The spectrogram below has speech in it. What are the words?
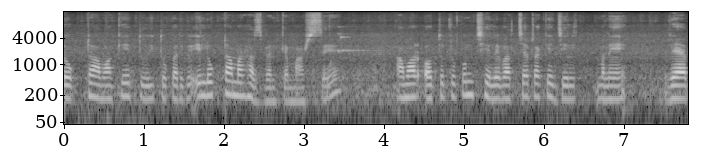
লোকটা আমাকে তুই তোকারি করে, এই লোকটা আমার হাজব্যান্ডকে মারছে। আমার অতটুকুন ছেলে বাচ্চাটাকে জেল মানে র্যাব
